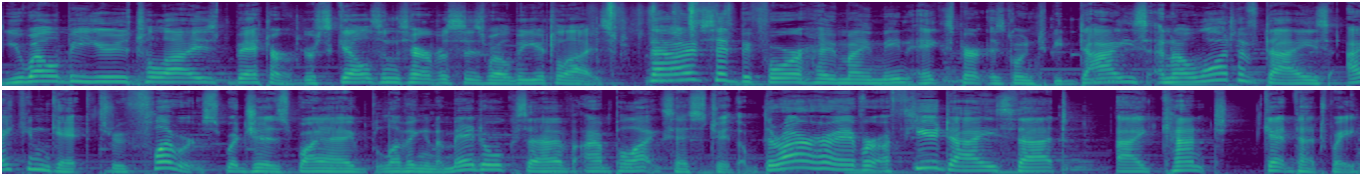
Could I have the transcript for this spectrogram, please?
You will be utilised better. Your skills and services will be utilised. Now, I've said before how my main expert is going to be dyes, and a lot of dyes I can get through flowers, which is why I'm living in a meadow, because I have ample access to them. There are, however, a few dyes that I can't get that way,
